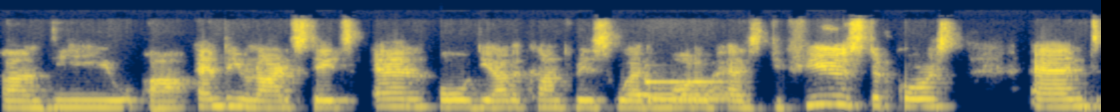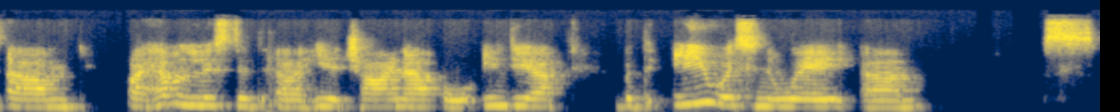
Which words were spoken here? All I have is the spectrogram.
um, the EU uh, and the United States and all the other countries where the model has diffused, of course. And um, I haven't listed uh, here China or India, but the EU is in a way um, s-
